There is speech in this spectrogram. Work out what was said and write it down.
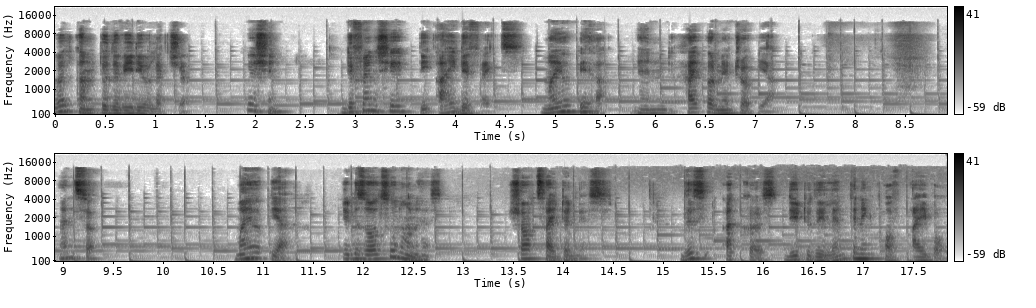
Welcome to the video lecture. Question. Differentiate the eye defects, myopia and hypermetropia. Answer. Myopia. It is also known as short-sightedness. This occurs due to the lengthening of eyeball.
